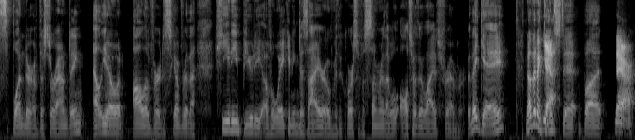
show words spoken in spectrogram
splendor of the surrounding, Elio and Oliver discover the heady beauty of awakening desire over the course of a summer that will alter their lives forever. Are they gay? Nothing against it, but they are.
